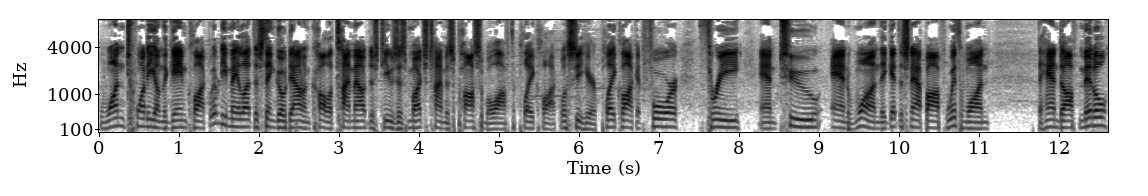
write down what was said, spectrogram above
120 on the game clock. Liberty may let this thing go down and call a timeout just to use as much time as possible off the play clock. We'll see here. Play clock at 4, 3, and 2, and 1. They get the snap off with 1. The handoff middle,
